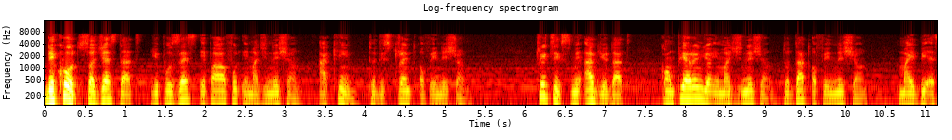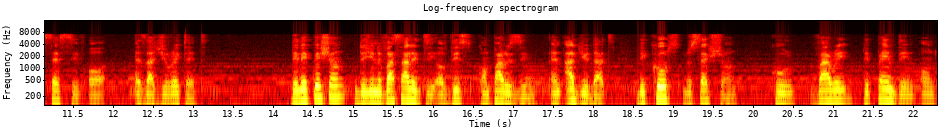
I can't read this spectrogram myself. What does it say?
The quote suggests that you possess a powerful imagination akin to the strength of a nation. Critics may argue that comparing your imagination to that of a nation might be excessive or exaggerated. They may question the universality of this comparison and argue that the quote's reception could vary depending on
